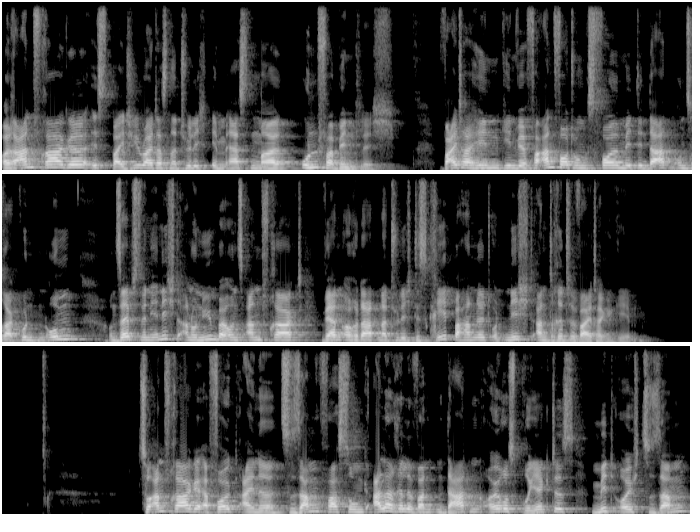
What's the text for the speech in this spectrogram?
Eure Anfrage ist bei GWriters natürlich im ersten Mal unverbindlich. Weiterhin gehen wir verantwortungsvoll mit den Daten unserer Kunden um und selbst wenn ihr nicht anonym bei uns anfragt, werden eure Daten natürlich diskret behandelt und nicht an Dritte weitergegeben. Zur Anfrage erfolgt eine Zusammenfassung aller relevanten Daten eures Projektes mit euch zusammen.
